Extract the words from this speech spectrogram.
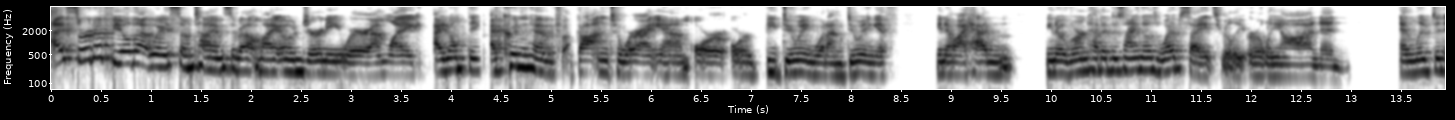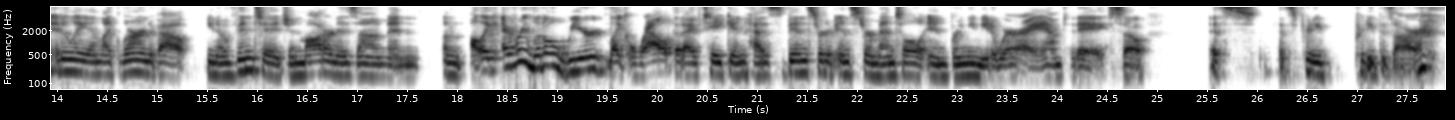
I sort of feel that way sometimes about my own journey where I'm like, I don't think I couldn't have gotten to where I am or or be doing what I'm doing if, you know, I hadn't, you know, learned how to design those websites really early on and and lived in Italy and like learned about, you know, vintage and modernism and um, like every little weird like route that I've taken has been sort of instrumental in bringing me to where I am today. So it's it's pretty pretty bizarre.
